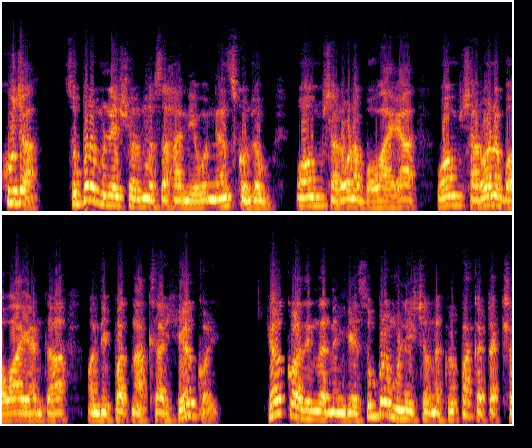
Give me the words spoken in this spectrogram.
ಕುಜ, ಸುಬ್ರಹ್ಮಣ್ಯೇಶ್ವರನ್ನು ಸಹ ನೀವು ನೆನೆಸ್ಕೊಂಡು ಓಂ ಶರವಣ ಭವಾಯ, ಓಂ ಶರವಣ ಭವಾಯ ಅಂತ ಒಂದ್ ಇಪ್ಪತ್ನಾಲ್ಕು ಸಾರಿ ಹೇಳ್ಕೊಳ್ಳಿ. ಹೇಳ್ಕೊಳ್ಳೋದ್ರಿಂದ ನಿಮ್ಗೆ ಸುಬ್ರಹ್ಮಣ್ಯೇಶ್ವರನ ಕೃಪಾ ಕಟಾಕ್ಷ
